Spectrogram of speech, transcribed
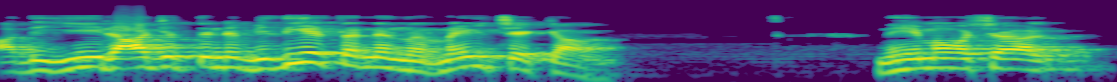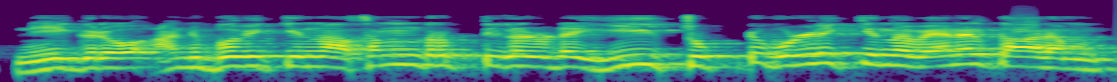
അത് ഈ രാജ്യത്തിന്റെ വിധിയെ തന്നെ നിർണയിച്ചേക്കാം. നിയമവശാൽ നീഗ്രോ അനുഭവിക്കുന്ന അസംതൃപ്തികളുടെ ഈ ചുട്ടുപൊള്ളിക്കുന്ന വേനൽക്കാലം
